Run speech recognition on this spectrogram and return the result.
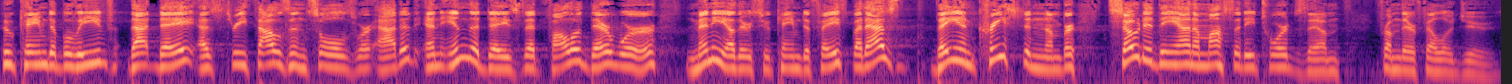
who came to believe that day as 3,000 souls were added. And in the days that followed there were many others who came to faith. But as they increased in number, so did the animosity towards them from their fellow Jews.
